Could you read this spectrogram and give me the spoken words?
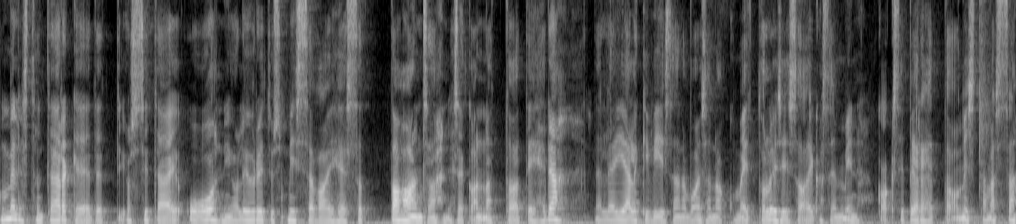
Mun mielestä on tärkeää, että jos sitä ei ole, niin oli yritys missä vaiheessa tahansa, niin se kannattaa tehdä. Tällä jälkiviisaana voin sanoa, kun meitä oli siis aikaisemmin kaksi perhettä omistamassa.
